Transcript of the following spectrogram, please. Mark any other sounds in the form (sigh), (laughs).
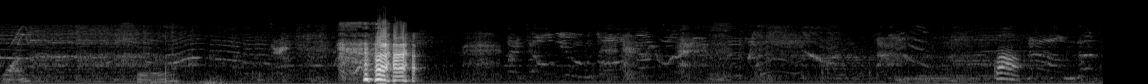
One, two, three. (laughs) Wow.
